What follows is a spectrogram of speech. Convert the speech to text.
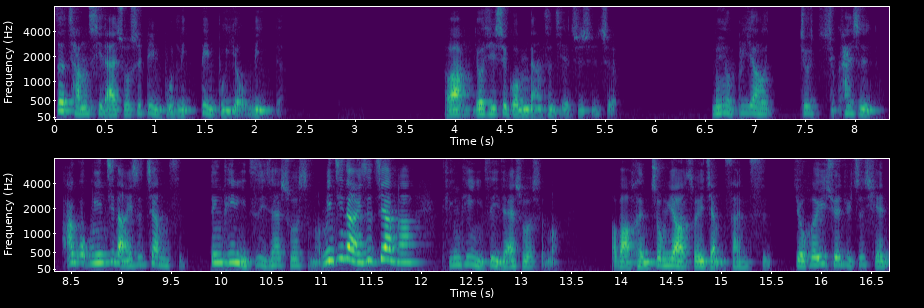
这长期来说是并不利、并不有利的。好吧，尤其是国民党自己的支持者，没有必要就就开始啊！国民进党也是这样子，听听你自己在说什么。民进党也是这样啊，听听你自己在说什么，好不好？很重要，所以讲三次。九合一选举之前，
